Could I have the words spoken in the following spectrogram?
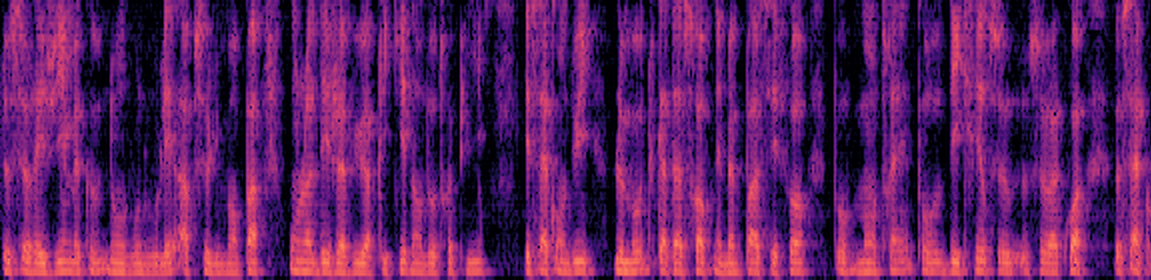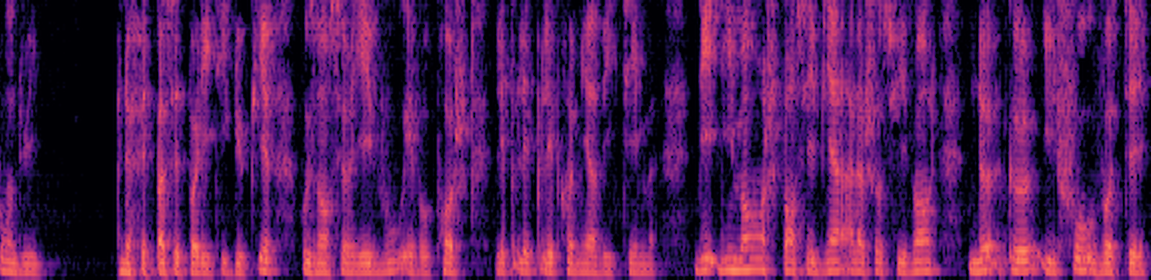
de ce régime que, dont vous ne voulez absolument pas. On l'a déjà vu appliquer dans d'autres pays et ça conduit, le mot de catastrophe n'est même pas assez fort pour décrire ce à quoi ça conduit. Ne faites pas cette politique du pire, vous en seriez, vous et vos proches, les, premières victimes. Dimanche, pensez bien à la chose suivante, qu'il faut voter.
